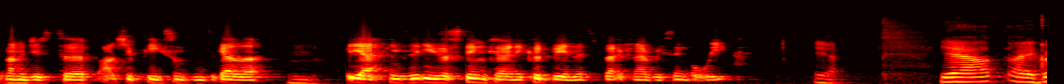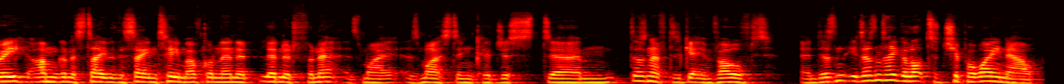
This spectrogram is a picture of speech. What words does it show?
manages to actually piece something together. Mm. But yeah, he's, he's a stinker, and he could be in this section every single week. Yeah. Yeah, I agree. I'm going to stay with the same team. I've got Leonard, Leonard Fournette as my as my stinker. Just um, doesn't have to get involved, and doesn't it doesn't take a lot to chip away now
